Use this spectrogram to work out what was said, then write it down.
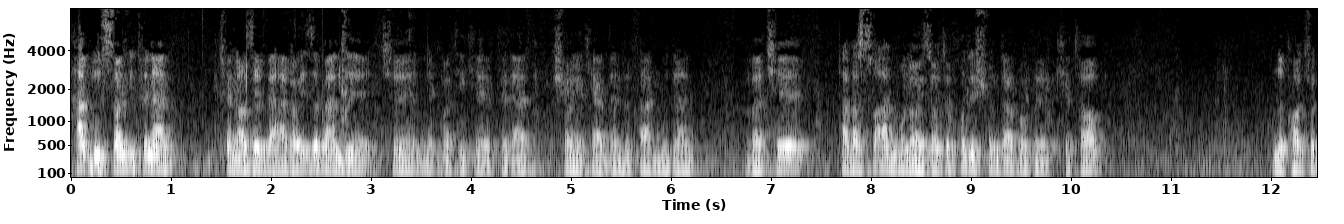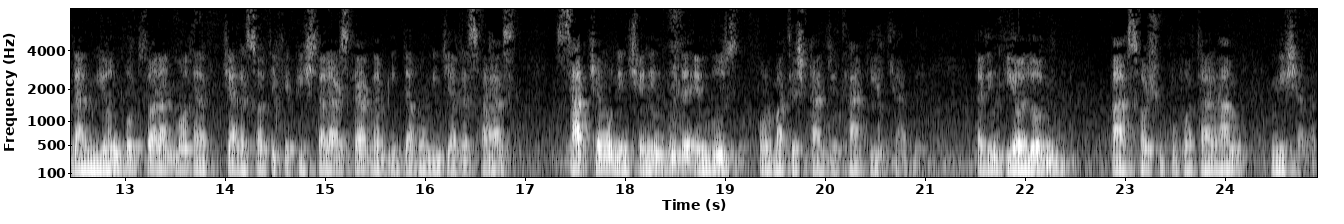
هم دوستان می‌تونن چه ناظر به عرایز بنده چه نکاتی که پدر اشاره کردند و فرمودن و چه توسط ملاحظات خودشون در باب کتاب نکات رو در میان بگذارن. ما در جلساتی که پیشتر ارز کردم این دهمین جلسه هست. سبکمون این چنین بوده امروز فرمتش قدری تغییر کرده. در این دیالوگ بحث ها شکوفاتر هم می شود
